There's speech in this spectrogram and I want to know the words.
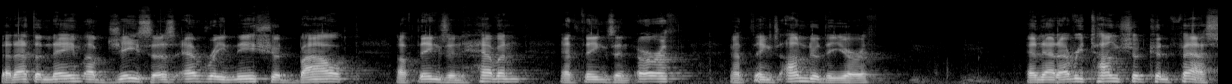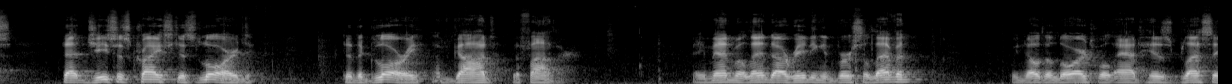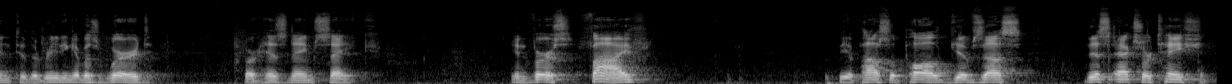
that at the name of Jesus every knee should bow of things in heaven and things in earth and things under the earth, and that every tongue should confess that Jesus Christ is Lord to the glory of God the Father. Amen. We'll end our reading in verse 11. We know the Lord will add his blessing to the reading of his word for his name's sake. In verse 5, the Apostle Paul gives us this exhortation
